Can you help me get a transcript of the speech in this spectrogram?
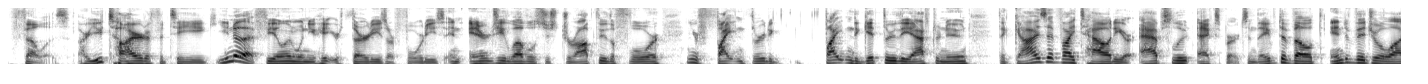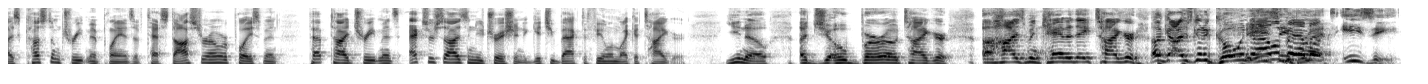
Fellas, are you tired of fatigue? You know that feeling when you hit your 30s or 40s and energy levels just drop through the floor and you're fighting through to fighting to get through the afternoon. The guys at Vitality are absolute experts and they've developed individualized custom treatment plans of testosterone replacement, peptide treatments, exercise, and nutrition to get you back to feeling like a tiger. You know, a Joe Burrow tiger, a Heisman candidate tiger, a guy who's going to go into Easy, Alabama. Brett, easy.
